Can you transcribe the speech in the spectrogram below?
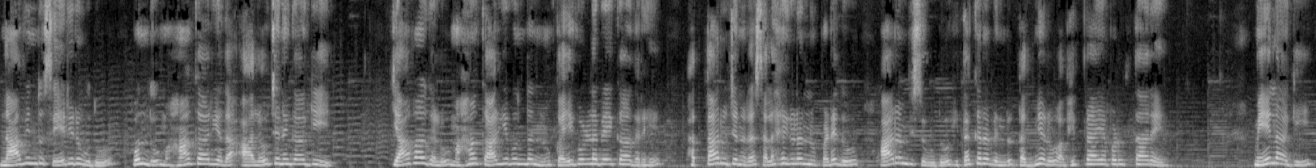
ನಾವಿಂದು ಸೇರಿರುವುದು ಒಂದು ಮಹಾಕಾರ್ಯದ ಆಲೋಚನೆಗಾಗಿ. ಯಾವಾಗಲೂ ಮಹಾಕಾರ್ಯವೊಂದನ್ನು ಕೈಗೊಳ್ಳಬೇಕಾದರೆ ಹತ್ತಾರು ಜನರ ಸಲಹೆಗಳನ್ನು ಪಡೆದು ಆರಂಭಿಸುವುದು ಹಿತಕರವೆಂದು ತಜ್ಞರು ಅಭಿಪ್ರಾಯಪಡುತ್ತಾರೆ. ಮೇಲಾಗಿ,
